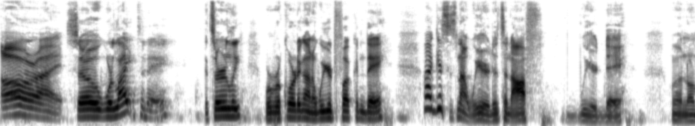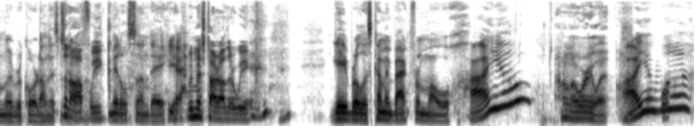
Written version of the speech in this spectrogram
All right. So we're light today. It's early. We're recording on a weird fucking day. I guess it's not weird. It's an off weird day. We don't normally record on this. It's an off week. Middle Sunday. Yeah. We missed our other week. Gabriel is coming back from Ohio, I don't know where he went. Iowa.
